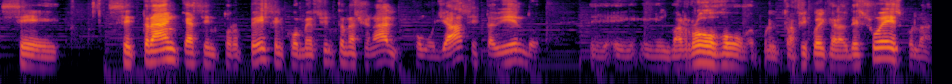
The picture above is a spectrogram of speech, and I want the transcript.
se, se tranca, se entorpece el comercio internacional, como ya se está viendo eh, en, en, el Mar Rojo, por el tráfico del canal de Suez, por la,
